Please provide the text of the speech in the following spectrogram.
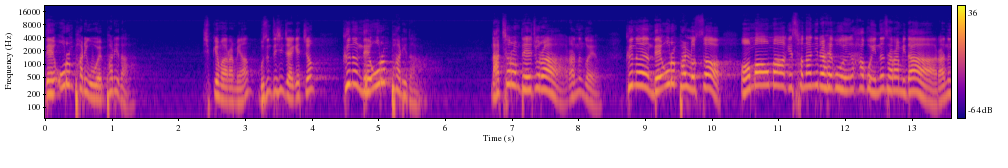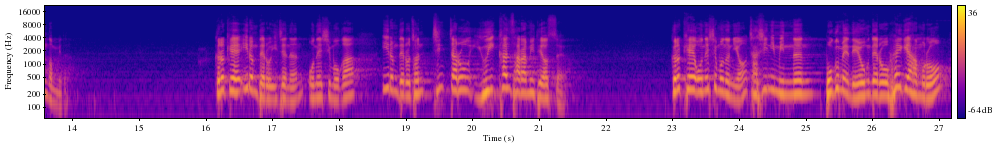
내 오른팔이고 왼팔이다. 쉽게 말하면 무슨 뜻인지 알겠죠? 그는 내 오른팔이다. 나처럼 대해줘라 라는 거예요. 그는 내 오른팔로서 어마어마하게 선한 일을 하고, 하고 있는 사람이다 라는 겁니다. 그렇게 이름대로 이제는 오네시모가 이름대로 전 진짜로 유익한 사람이 되었어요. 그렇게 오네시모는요 자신이 믿는 복음의 내용대로 회개함으로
